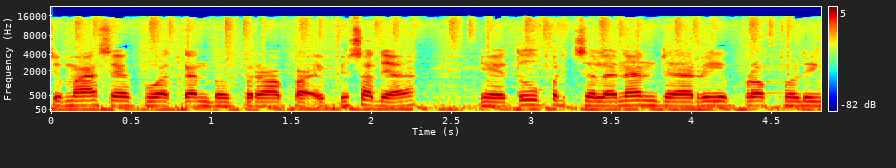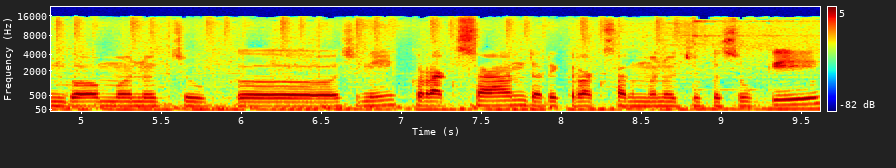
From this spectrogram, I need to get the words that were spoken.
Cuma saya buatkan beberapa episode ya yaitu perjalanan dari Probolinggo menuju ke sini Keraksan dari Keraksan menuju Besuki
